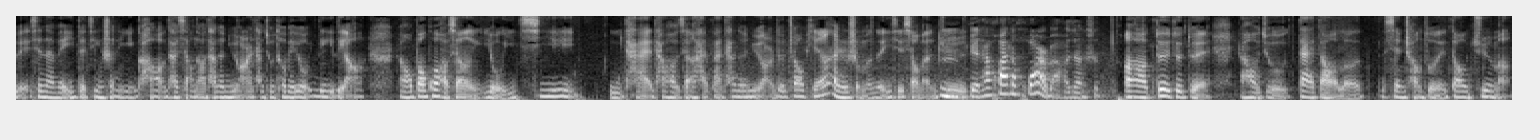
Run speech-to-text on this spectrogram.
唯现在唯一的精神依靠。他想到他的女儿，他就特别有力量。然后，包括好像有一期。舞台，他好像还把他的女儿的照片还是什么的一些小玩具，给他画的画吧，好像是啊，对对对，然后就带到了现场作为道具嘛。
